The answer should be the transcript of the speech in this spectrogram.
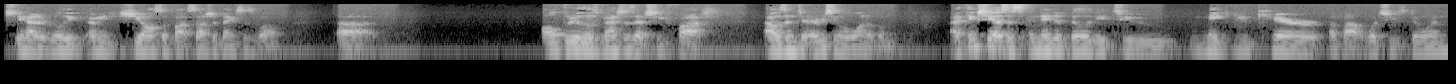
she had a really. I mean, she also fought Sasha Banks as well. Uh, all three of those matches that she fought, I was into every single one of them. I think she has this innate ability to make you care about what she's doing.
